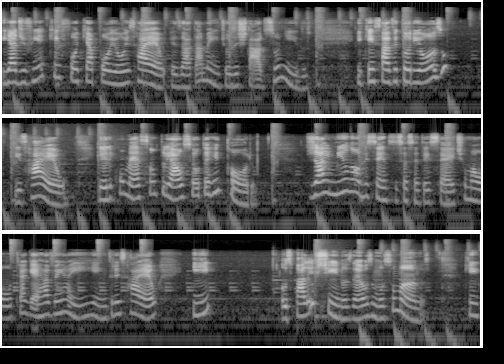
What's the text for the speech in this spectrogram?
e adivinha quem foi que apoiou Israel? Exatamente, os Estados Unidos. E quem sai vitorioso? Israel. E ele começa a ampliar o seu território. Já em 1967, uma outra guerra vem aí entre Israel e os palestinos, né, os muçulmanos que,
